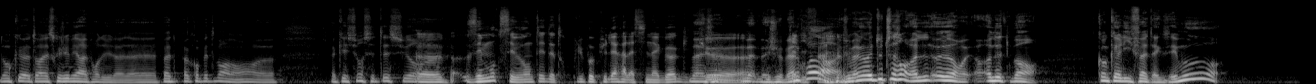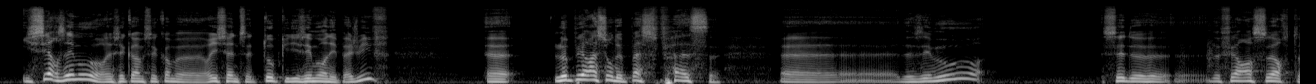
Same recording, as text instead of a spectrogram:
Donc, attendez, est-ce que j'ai bien répondu là? Pas, pas, complètement, non la question, c'était sur. Euh, euh, Zemmour s'est vanté d'être plus populaire à la synagogue que. Je, mais, je veux bien le croire. de toute façon, euh, honnêtement, quand Khalifa attaque Zemmour, il sert Zemmour. Et c'est comme, c'est comme Rissen, cette taupe qui dit Zemmour n'est pas juif. L'opération de passe-passe de Zemmour, c'est de, faire en sorte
